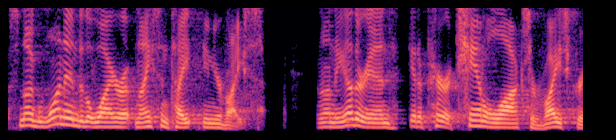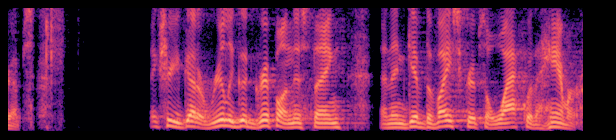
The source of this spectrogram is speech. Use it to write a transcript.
Snug one end of the wire up nice and tight in your vise. And on the other end, get a pair of channel locks or vise grips. Make sure you've got a really good grip on this thing and then give the vise grips a whack with a hammer.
